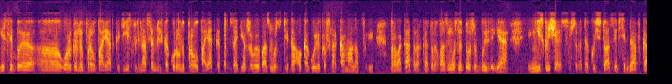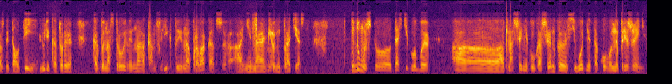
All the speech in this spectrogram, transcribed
если бы э, органы правопорядка действовали на самом деле как органы правопорядка, там задерживая, возможно, каких-то алкоголиков, наркоманов и провокаторов, которые, возможно, тоже были, я не исключаю совершенно такой ситуации, всегда в каждой толпе есть люди, которые как бы настроены на конфликт и на провокацию, а не на мирный протест. Не думаю, что достигло бы э, отношение к Лукашенко сегодня такого напряжения.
